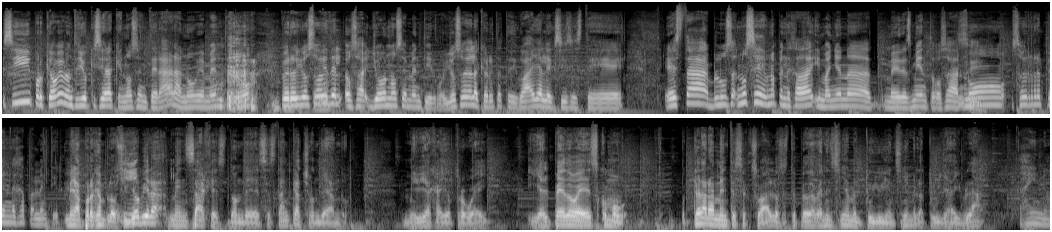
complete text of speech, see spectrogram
Sí, porque obviamente yo quisiera que no se enteraran, obviamente, ¿no? Pero yo soy del, o sea, yo no sé mentir, güey. Yo soy de la que ahorita te digo, ay, Alexis, este, esta blusa, no sé, una pendejada y mañana me desmiento. O sea, Sí. no, soy re pendeja para mentir. Mira, por ejemplo, si Y- yo viera mensajes donde se están cachondeando mi vieja y otro güey, y el pedo es como claramente sexual, o sea, este pedo de, a ver, enséñame el tuyo y enséñame la tuya y bla. Ay, no.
